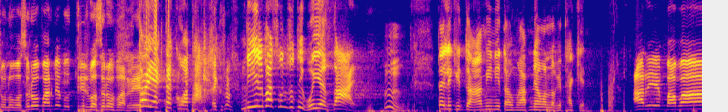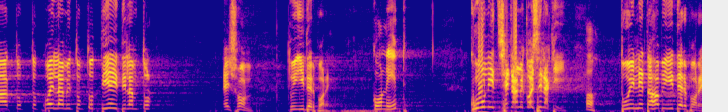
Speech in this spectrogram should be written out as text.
ষোলো বছরও পারবে বত্রিশ বছরও পারবে। তো একটা কথা। নির্বাচন যদি হইয়া যায় হুম তাইলে কিন্তু আমি নিতে হব আপনি আমার লগে থাকেন। আরে বাবা তোক তো কইলামই তোক তো দিয়েই দিলাম তোর এই শোন তুই ঈদের পরে। কোন ঈদ? কোন ঈদ সেটা আমি কইছি নাকি? ও। তুই নিতে হবে ঈদের পরে।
